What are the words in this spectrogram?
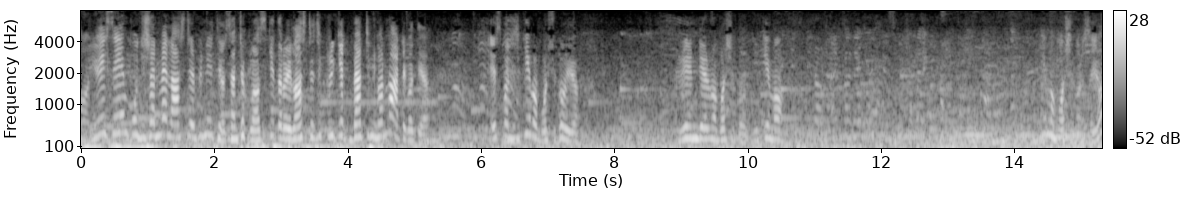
यही सेम पोजिसनमै लास्ट इयर पनि थियो सेन्टा क्लस कि तर लास्ट इयर चाहिँ क्रिकेट ब्याटिङ गर्नु आँटेको थियो। यसपालि चाहिँ केमा बसेको यो? रेनडियरमा बसेको कि केमा? केमा बसेको रहेछ यो?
